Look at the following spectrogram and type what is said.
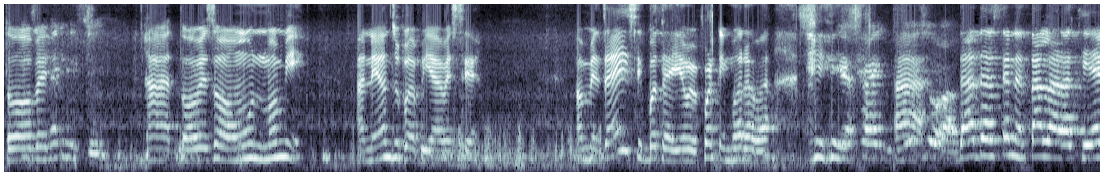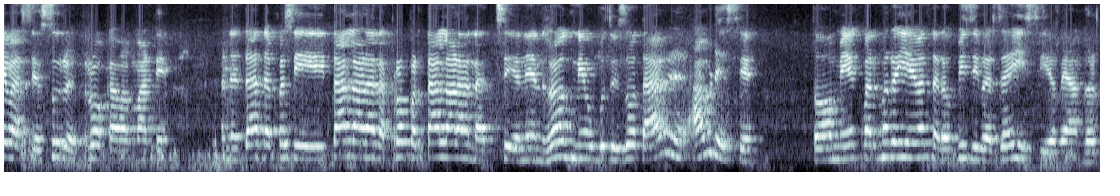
તો હવે હા, તો હવે જો હું મમ્મી અને અંજુ આવે છે. અમે જાય છીએ બધા હવે પટ્ટી મરાવા. હા, દાદા છે ને તાલાળાથી આવ્યા છે સુરત રોકાવા માટે. અને દાદા પછી તાલાળાના પ્રોપર તાલાળાના જ છે અને રગ ને એવું બધું જોતા આવે, આવડે છે. તો અમે એકવાર મરાઈ આવ્યા હતા બીજી વાર જઈએ છીએ હવે આગળ.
